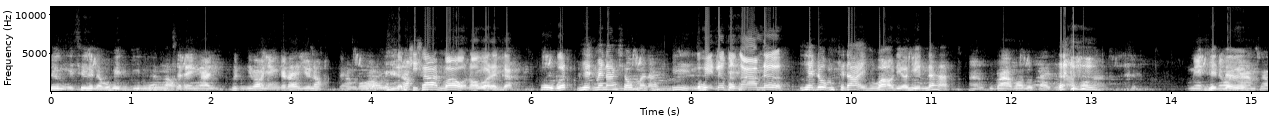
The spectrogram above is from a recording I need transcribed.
หนึ่งชื่อนะบ่เห็นกินนะเขาแสดงว่าเพิ่นสิเว้าหยังก็ได้อยู่เนาะแต่บ่เว้าเนาะขี้ข้านเว้าเนาะว่าได้กะฮู้เบิดเห็ดแม่นางชมมานะอืมบ่เฮ็ดเลยบ่งามเด้อเห็ดดูมันจะได้ผู้บ่าวเดียวเห็นนะฮะอ่าผู้บ้าบ่รถไถผู้บ้าบ่า แม่เห็นเด้องามซ้ํ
